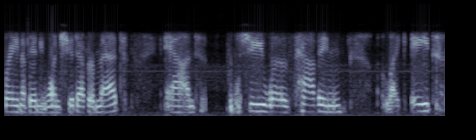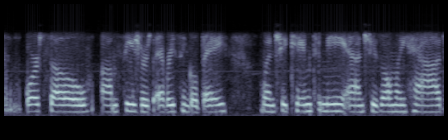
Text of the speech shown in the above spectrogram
brain of anyone she had ever met, and she was having like eight or so um, seizures every single day when she came to me, and she's only had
